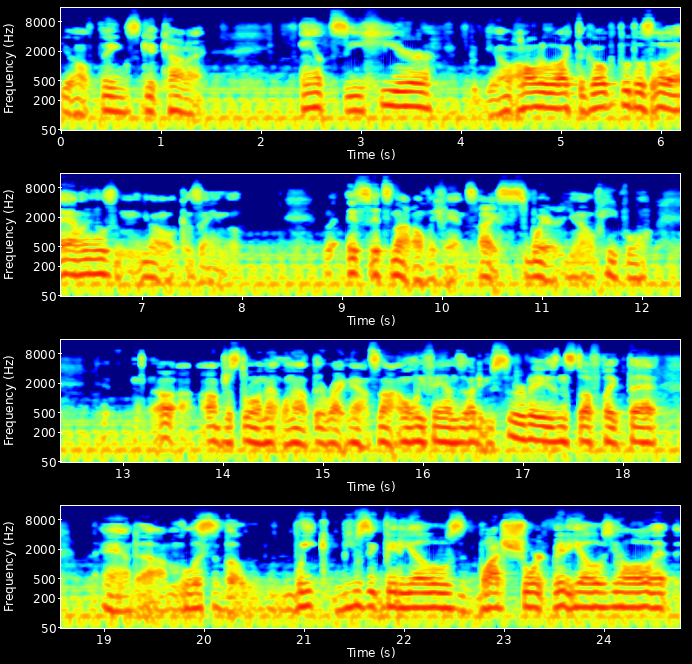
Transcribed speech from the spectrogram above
you know, things get kind of antsy here. You know, I don't really like to go through those other avenues, and, you know, because I know it's it's not OnlyFans. I swear, you know, people. Uh, I'm just throwing that one out there right now. It's not OnlyFans. I do surveys and stuff like that, and um, listen to weak music videos, watch short videos, you know, all that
